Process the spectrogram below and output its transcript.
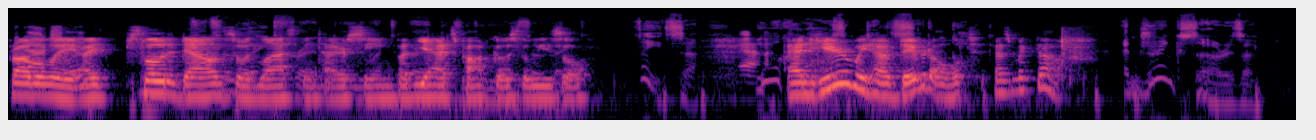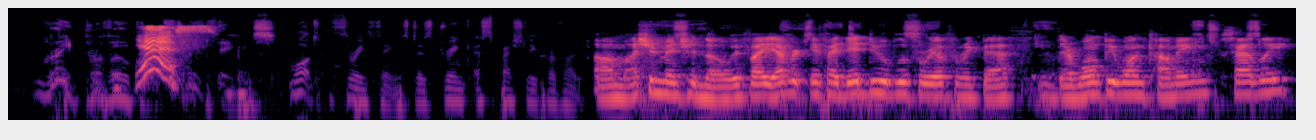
Probably actually. I slowed it down so it lasts the entire scene, but yeah, it's Pop Goes the Weasel. Yeah. And here we have. David Alt as Macduff. And drink, sir, is a great provoker. Yes! Three things. What three things does drink especially provoke? Um, I should mention though, if I ever, if I did do a blue for real for Macbeth, there won't be one coming, sadly,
